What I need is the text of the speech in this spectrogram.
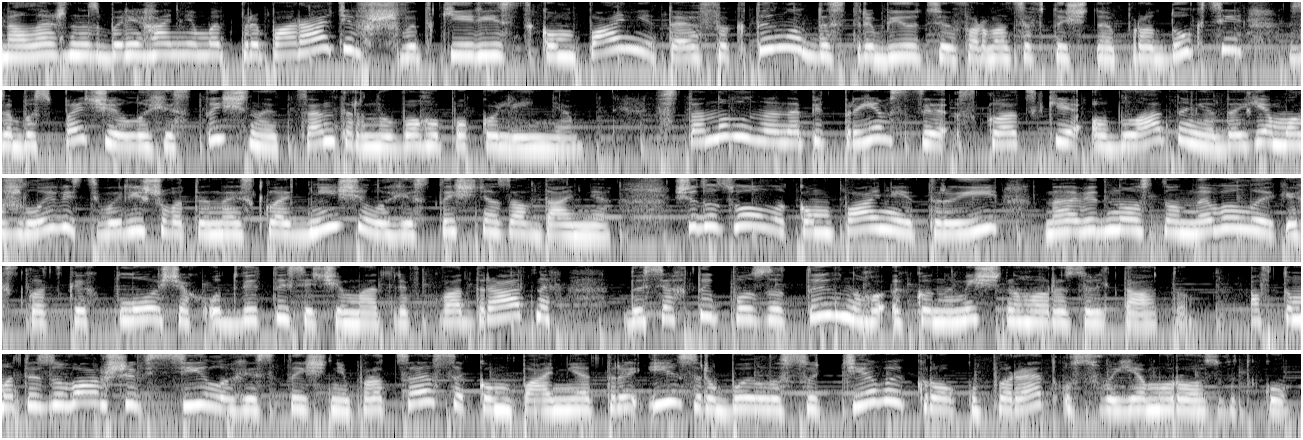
Належне зберігання медпрепаратів, швидкий ріст компаній та ефективну дистриб'юцію фармацевтичної продукції забезпечує логістичний центр нового покоління. Встановлене на підприємстві складське обладнання дає можливість вирішувати найскладніші логістичні завдання, що дозволило компанії 3І на відносно невеликих складських площах у 2000 метрів квадратних досягти позитивного економічного результату. Автоматизувавши всі логістичні процеси, компанія 3І зробила суттєвий крок уперед у своєму розвитку.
